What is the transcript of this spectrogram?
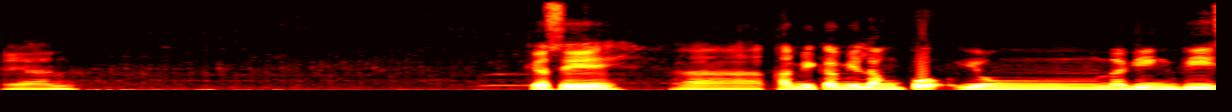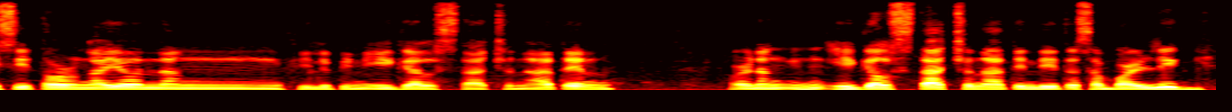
Ayan. Kasi ah, kami-kami lang po yung naging visitor ngayon ng Philippine Eagle statue natin or ng Eagle statue natin dito sa Barlig.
